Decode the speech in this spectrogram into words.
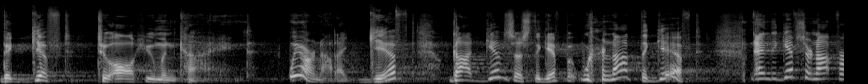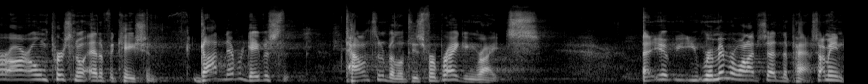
the gift to all humankind. We are not a gift. God gives us the gift, but we're not the gift. And the gifts are not for our own personal edification. God never gave us talents and abilities for bragging rights. Uh, you, you remember what I've said in the past. I mean,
